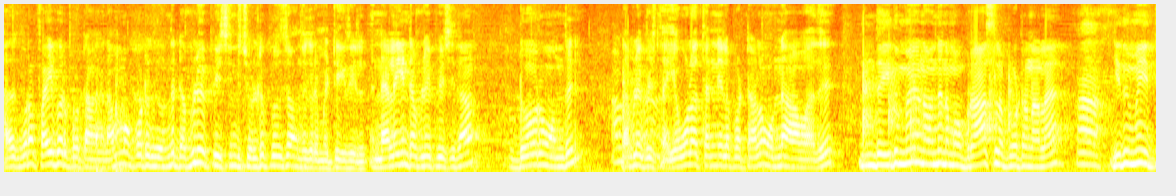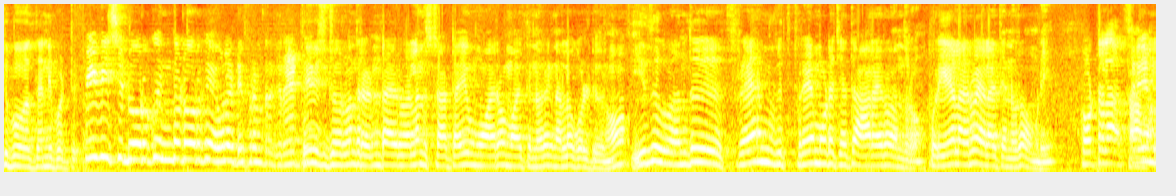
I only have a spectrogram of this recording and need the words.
அதுக்கப்புறம் ஃபைபர் போட்டாங்க. நம்ம போட்டுக்கிறது வந்து டபிள்யூபிசின்னு சொல்லிட்டு புதுசாக வந்துக்கிற மெட்டீரியல் நிலையும் டபிள்யூபிசி தான். டோரும் வந்து டபிள்யூபிசி தான் எவ்வளோ தண்ணியில் பட்டாலும் ஒன்றும் ஆகாது. இந்த இதுவுமே நான் வந்து நம்ம பிராஸில் போட்டனால. இதுவுமே இத்து போகாது தண்ணி பட்டு. பிவிசி டோருக்கும் இந்த டோருக்கும் எவ்வளோ டிஃப்ரெண்ட் இருக்கு ரேட் பிவிசி டோர் வந்து ரெண்டாயிரம் ரூபாயிலேருந்து ஸ்டார்ட் ஆகி மூவாயிரம் மூவாயிரத்தி ஐநூறு நல்ல குவாலிட்டி வரும். இது வந்து ஃப்ரேம் வித் ஃப்ரேமோட சேர்த்து ஆறாயிரம் ரூபா வந்துடும் ஒரு ஏழாயிரம் ரூபா ஏழாயிரத்தி ஐநூறுவா முடியும். டோட்டலாக ஃப்ரேம்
